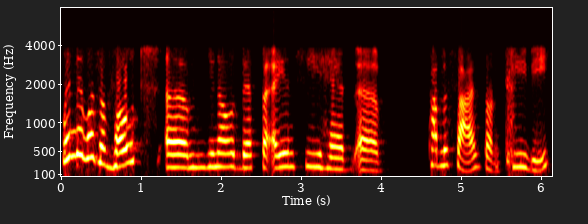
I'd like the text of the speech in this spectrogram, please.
When there was a vote, um, you know, that the ANC had uh, publicized on TV,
